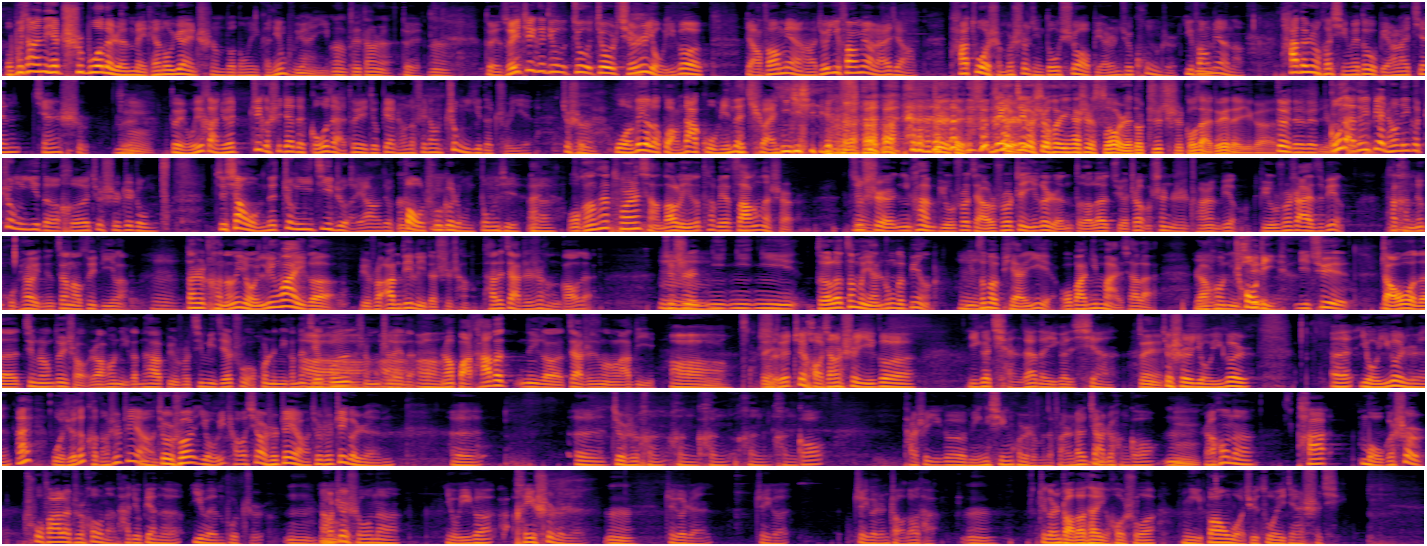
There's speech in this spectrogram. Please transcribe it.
我不相信那些吃播的人每天都愿意吃那么多东西，肯定不愿意嘛。嗯，对，当然对，嗯对，所以这个就就就其实有一个两方面哈，就一方面来讲，他做什么事情都需要别人去控制；一方面呢，他的任何行为都有别人来监监视。嗯对我就感觉这个世界的狗仔队就变成了非常正义的职业，就是嗯。我为了广大股民的权益，对对，这个这个社会应该是所有人都支持狗仔队的一个，对对对狗仔队变成了一个正义的和就是这种，就像我们的正义记者一样，就爆出各种东西。哎嗯我刚才突然想到了一个特别脏的事儿，就是你看，比如说，假如说这一个人得了绝症，甚至是传染病，比如说是艾滋病，他肯定股票已经降到最低了，嗯，但是可能有另外一个，比如说暗地里的市场，它的价值是很高的。就是嗯你你你得了这么严重的病，你这么便宜，我把你买下来，然后你抄底，你去找我的竞争对手，然后你跟他比如说亲密接触，或者你跟他结婚啊什么之类的，然后把他的那个价值就能拉低。啊，我觉得这好像是一个一个潜在的一个线，对，就是有一个。呃，有一个人，哎，我觉得可能是这样，嗯就是说有一条线儿是这样，就是这个人，呃，呃，就是很很很很很高，他是一个明星或者什么的，反正他的价值很高。嗯然后呢，他某个事儿触发了之后呢，他就变得一文不值。嗯然后这时候呢，有一个黑市的人，嗯这个人，这个这个人找到他，嗯这个人找到他以后说：“你帮我去做一件事情，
